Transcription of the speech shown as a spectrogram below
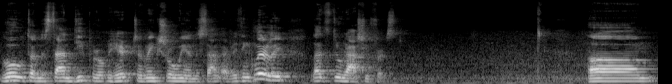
go to understand deeper over here to make sure we understand everything clearly, let's do Rashi first. Um,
